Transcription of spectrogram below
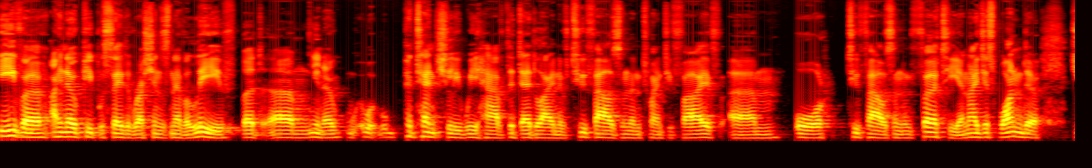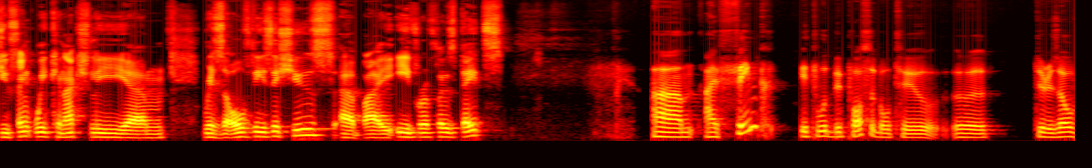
either I know people say the Russians never leave, but um, you know w- w- potentially we have the deadline of 2025 um, or 2030, and I just wonder: Do you think we can actually um, resolve these issues uh, by either of those dates? Um, I think it would be possible to uh, to resolve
